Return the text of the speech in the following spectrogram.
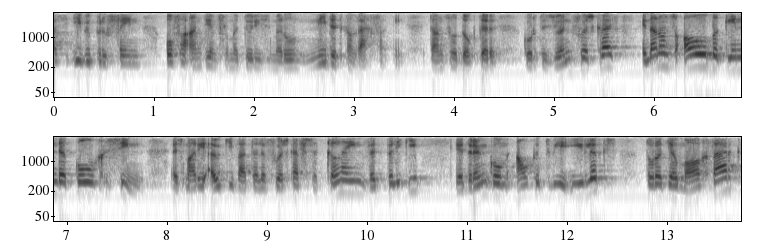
as ibuprofen of 'n anti-inflammatoriese middel nie dit kan wegvat nie. Dan sal dokter kortison voorskryf en dan ons albekende kol gesien is maar die ouetjie wat hulle voorskryf is 'n klein wit pilletjie. Jy drink hom elke 2 uurliks totdat jou maag werk.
